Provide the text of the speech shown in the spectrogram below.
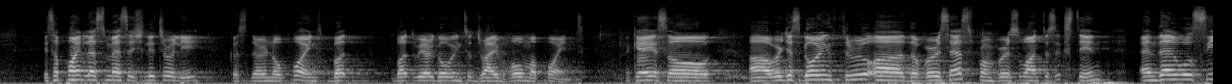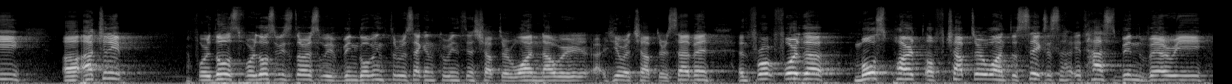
It's a pointless message literally because there are no points, but but we are going to drive home a point. Okay, so uh, we're just going through uh, the verses from verse 1 to 16, and then we'll see. Uh, actually, for those for those visitors, we've been going through Second Corinthians chapter 1. Now we're here at chapter 7. And for, for the most part of chapter 1 to 6, it has been very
